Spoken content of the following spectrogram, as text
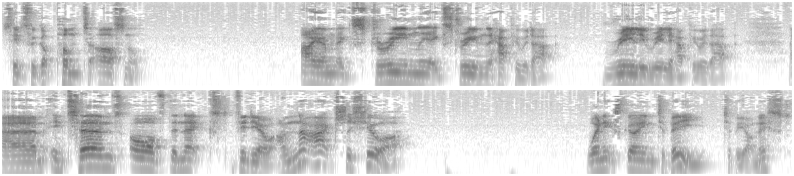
Since we got pumped to Arsenal. I am extremely, extremely happy with that. Really, really happy with that. Um, in terms of the next video, I'm not actually sure when it's going to be, to be honest.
